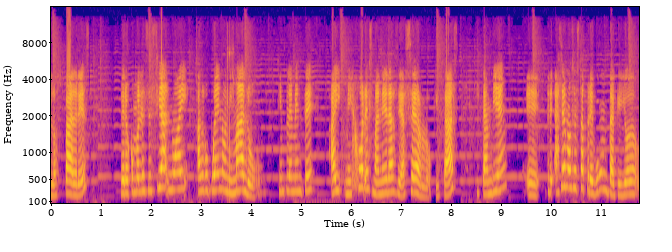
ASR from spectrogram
los padres, pero como les decía, no hay algo bueno ni malo, simplemente hay mejores maneras de hacerlo, quizás, y también eh, esta pregunta que yo,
